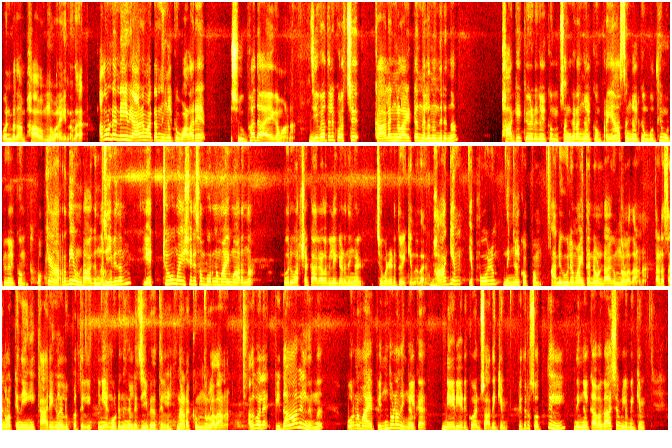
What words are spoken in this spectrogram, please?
ഒൻപതാം ഭാവം എന്ന് പറയുന്നത്. അതുകൊണ്ട് തന്നെ ഈ വ്യാഴമാറ്റം നിങ്ങൾക്ക് വളരെ ശുഭദായകമാണ്. ജീവിതത്തിൽ കുറച്ച് കാലങ്ങളായിട്ട് നിലനിന്നിരുന്ന ഭാഗ്യക്കേടുകൾക്കും സങ്കടങ്ങൾക്കും പ്രയാസങ്ങൾക്കും ബുദ്ധിമുട്ടുകൾക്കും ഒക്കെ അറുതി ഉണ്ടാകുന്ന ജീവിതം ഏറ്റവും ഐശ്വര്യസമ്പൂർണമായി മാറുന്ന ഒരു വർഷക്കാലയളവിലേക്കാണ് നിങ്ങൾ ചുവടെടുത്ത് വെക്കുന്നത് ഭാഗ്യം എപ്പോഴും നിങ്ങൾക്കൊപ്പം അനുകൂലമായി തന്നെ ഉണ്ടാകും എന്നുള്ളതാണ്. തടസ്സങ്ങളൊക്കെ നീങ്ങി കാര്യങ്ങൾ എളുപ്പത്തിൽ ഇനി അങ്ങോട്ട് നിങ്ങളുടെ ജീവിതത്തിൽ നടക്കും എന്നുള്ളതാണ്. അതുപോലെ പിതാവിൽ നിന്ന് പൂർണമായ പിന്തുണ നിങ്ങൾക്ക് നേടിയെടുക്കുവാൻ സാധിക്കും. പിതൃ സ്വത്തിൽ നിങ്ങൾക്ക് അവകാശം ലഭിക്കും.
